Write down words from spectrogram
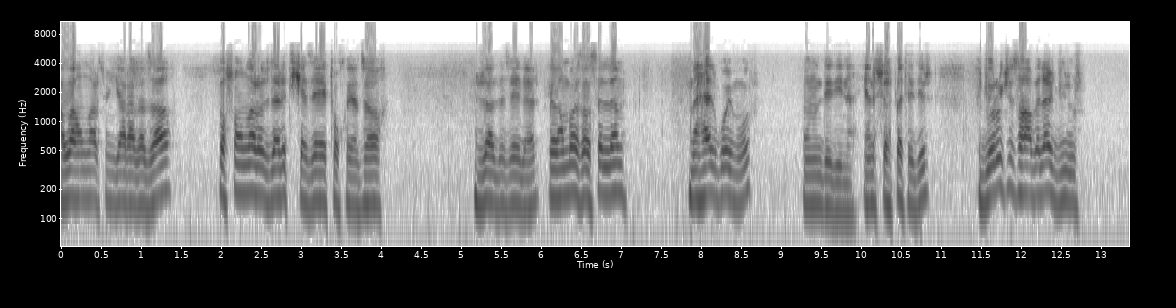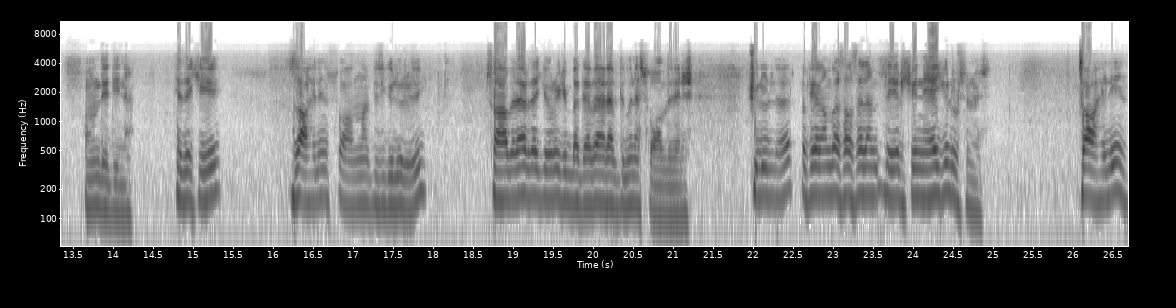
Allah onlar üçün yaradacaq, yoxsa onlar özləri tikəcək, toxuyacaq, düzəldəcəklər. Peyğəmbər s.ə.v məhəl qoymur onun dediyinə, yəni söhbət edir və görür ki, sahabələr gülür onun dediyinə. Necə ki, zahilin sualına biz gülürük, sahabələr də görür ki, bədəvi ərəbdir, bu nə sualdır verir. Gülürlər və Peyğəmbər s.ə.v deyir ki, nəyə gülürsünüz? Cahilin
